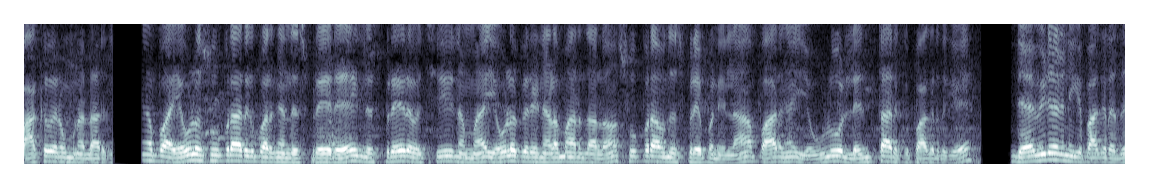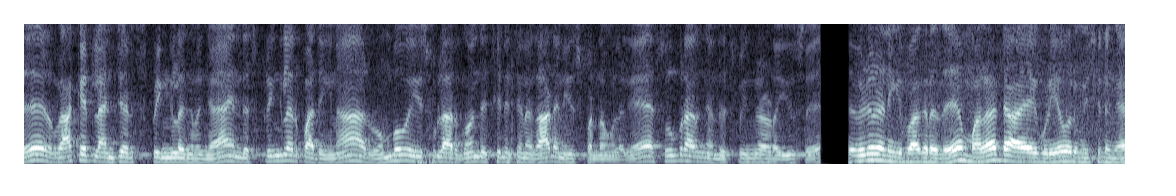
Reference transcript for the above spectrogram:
பார்க்கவே ரொம்ப நல்லாயிருக்கு ஏங்கப்பா எவ்வளோ சூப்பராக இருக்குது பாருங்கள் இந்த ஸ்ப்ரேயரு. இந்த ஸ்ப்ரேயரை வச்சு நம்ம எவ்வளோ பெரிய நிலமா இருந்தாலும் சூப்பராக வந்து ஸ்ப்ரே பண்ணிடலாம். பாருங்கள் எவ்வளோ லென்த்தாக இருக்குது பார்க்குறதுக்கு இந்த வீடியோவில் நீங்கள் பார்க்குறது ராக்கெட் லான்ச்சர் ஸ்ப்ரிங்லருங்க இந்த ஸ்ப்ரிங்லர் பார்த்தீங்கன்னா ரொம்பவே யூஸ்ஃபுல்லாக இருக்கும். இந்த சின்ன சின்ன கார்டன் யூஸ் பண்ணுறவங்களுக்கு சூப்பராக இருக்குங்க இந்த ஸ்ப்ரிங்லரோட யூஸு இந்த வீடியோவில் நீங்கள் பார்க்குறது மலாட்டை ஆயக்கூடிய ஒரு மிஷினுங்க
